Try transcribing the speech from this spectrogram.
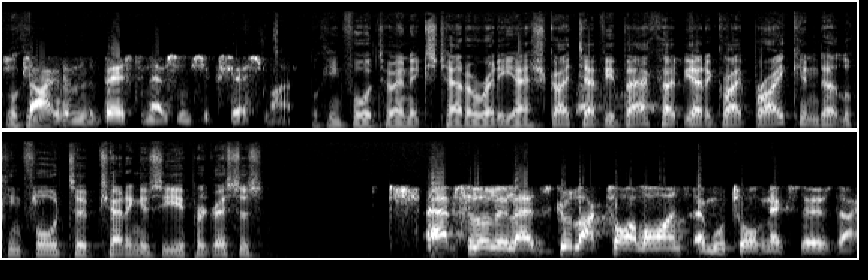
to Looking- target them the best and have some success, mate. Looking forward to our next chat already, Ash. Great to have you back. Hope you had a great break and uh, looking forward to chatting as the year progresses. Absolutely, lads. Good luck, tight lines, and we'll talk next Thursday.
